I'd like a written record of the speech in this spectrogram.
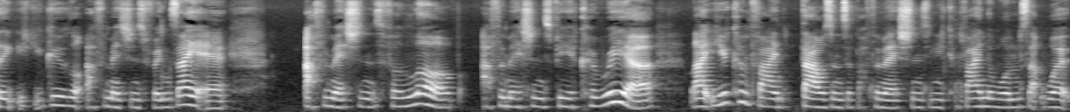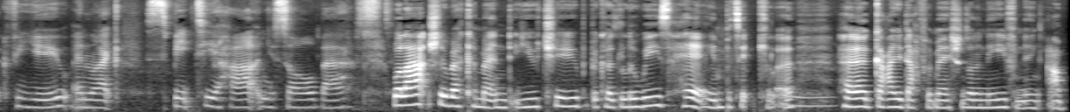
the you Google affirmations for anxiety, affirmations for love, affirmations for your career. Like you can find thousands of affirmations, and you can find the ones that work for you and like speak to your heart and your soul best. Well, I actually recommend YouTube because Louise Hay, in particular, mm. her guided affirmations on an evening are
